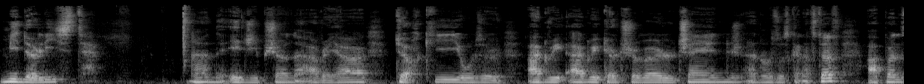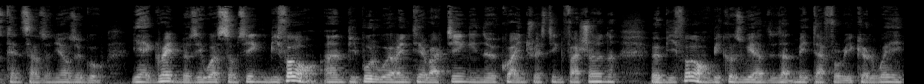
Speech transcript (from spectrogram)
Middle East and Egyptian area, Turkey, all the agri- agricultural change and all those kind of stuff happens 10,000 years ago. Yeah, great, but there was something before and people were interacting in a quite interesting fashion uh, before because we had that metaphorical way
